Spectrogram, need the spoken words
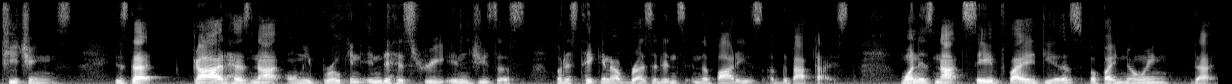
teachings is that God has not only broken into history in Jesus, but has taken up residence in the bodies of the baptized. One is not saved by ideas, but by knowing that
